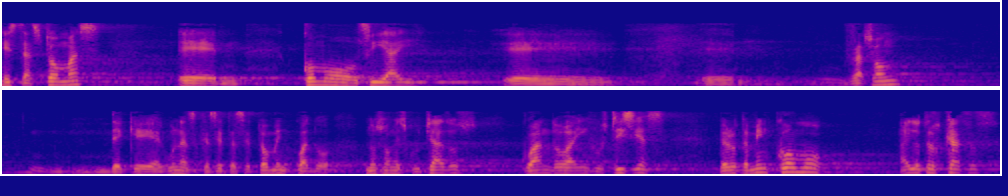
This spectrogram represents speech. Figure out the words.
estas tomas, eh, cómo si hay eh, eh, razón de que algunas casetas se tomen cuando no son escuchados, cuando hay injusticias, pero también cómo hay otros casos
